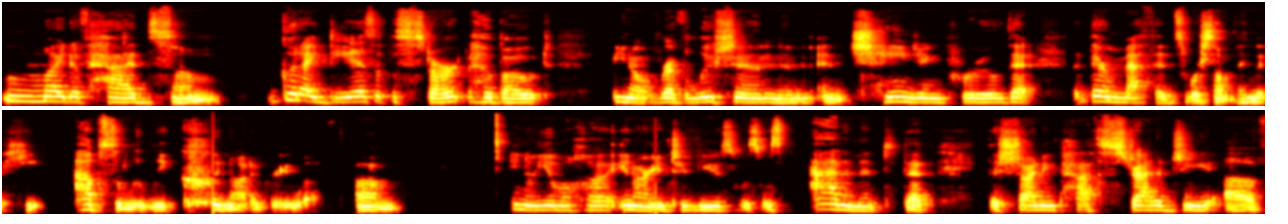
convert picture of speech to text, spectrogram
might have had some good ideas at the start about you know revolution and, and changing Peru, that, that their methods were something that he absolutely could not agree with. Um, you know, Llamoja in our interviews was was adamant that the Shining Path strategy of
